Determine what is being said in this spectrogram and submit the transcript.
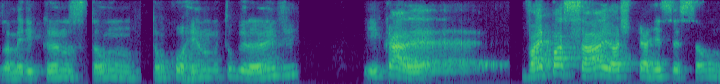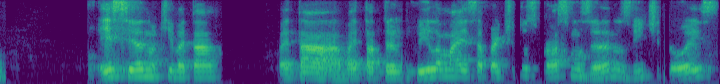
os americanos estão, correndo muito grande. E, cara, é, vai passar. Eu acho que a recessão, esse ano aqui vai estar tá vai estar tá, vai tá tranquila, mas a partir dos próximos anos, 22,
